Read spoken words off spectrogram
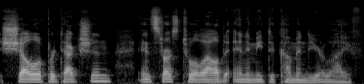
shell of protection and starts to allow the enemy to come into your life.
